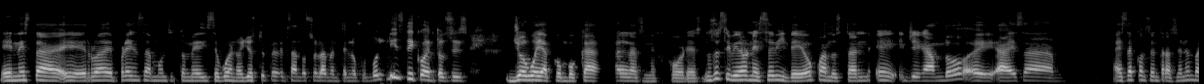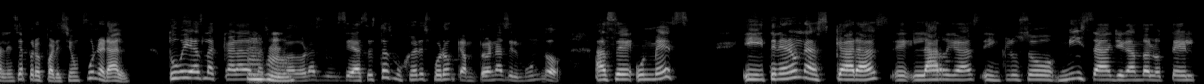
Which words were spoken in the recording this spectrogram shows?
en esta eh, rueda de prensa Monse Tomé dice, bueno, yo estoy pensando solamente en lo futbolístico, entonces yo voy a convocar a las mejores. No sé si vieron ese video cuando están eh, llegando eh, a, esa, a esa concentración en Valencia, pero parecía un funeral. Tú veías la cara de las jugadoras y decías, estas mujeres fueron campeonas del mundo hace un mes y tenían unas caras eh, largas, e incluso Misa llegando al hotel,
